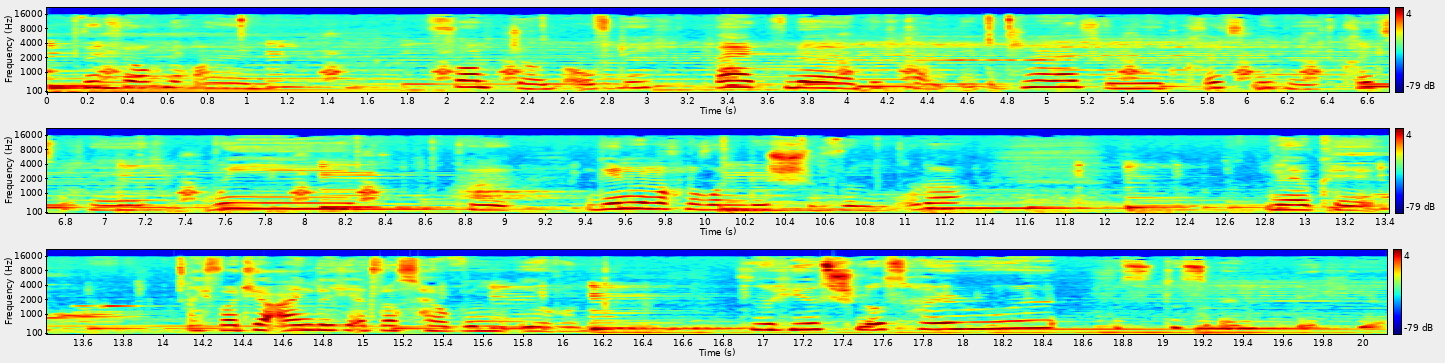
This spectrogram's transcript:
Willst du auch noch einen Frontjump auf dich? Backflip, ich kann, ich bin schneller als du. Kriegst mich nicht, kriegst mich nicht. Wee. Okay, gehen wir noch eine Runde schwimmen, oder? Ne, okay. Ich wollte ja eigentlich etwas herumirren. So, hier ist Schloss Hyrule. Ist das endlich hier?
